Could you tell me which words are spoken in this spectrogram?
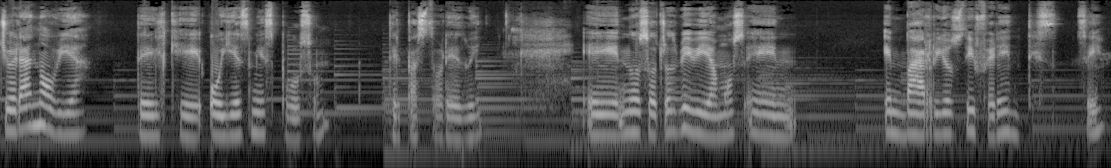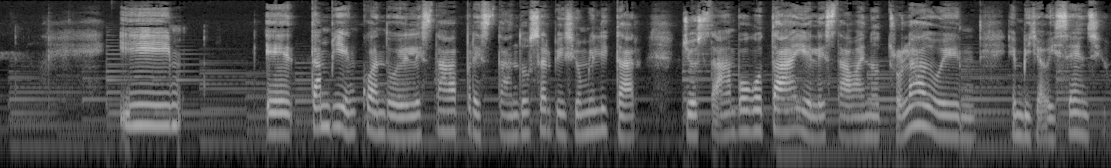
yo era novia del que hoy es mi esposo, del pastor Edwin, eh, nosotros vivíamos en, en, barrios diferentes, ¿sí? Y eh, también cuando él estaba prestando servicio militar, yo estaba en Bogotá y él estaba en otro lado, en, en Villavicencio.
